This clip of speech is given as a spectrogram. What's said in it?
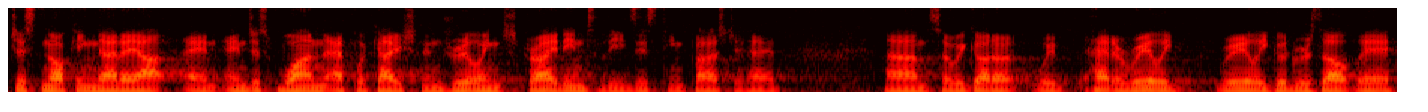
just knocking that out and, and just one application and drilling straight into the existing pasture had. Um, so we got a, we've had a really, really good result there.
